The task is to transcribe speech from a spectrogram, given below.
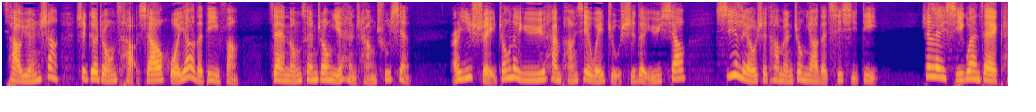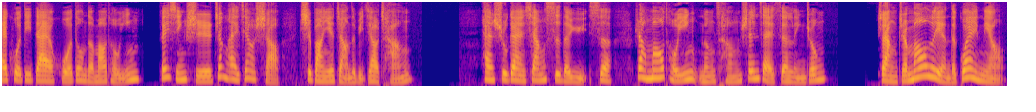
草原上是各种草鸮活跃的地方。在农村中也很常出现，而以水中的鱼和螃蟹为主食的鱼鸮，溪流是它们重要的栖息地。这类习惯在开阔地带活动的猫头鹰，飞行时障碍较少，翅膀也长得比较长。和树干相似的羽色，让猫头鹰能藏身在森林中。长着猫脸的怪鸟，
